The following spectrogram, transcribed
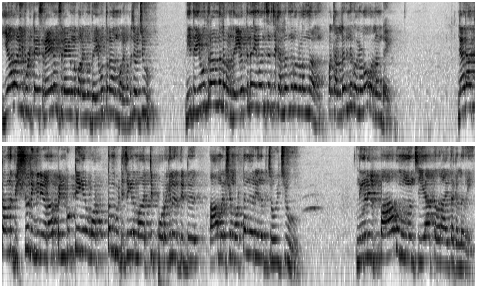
ഇയാളാണ് ഈ ഫുൾ ടൈം സ്നേഹം സ്നേഹം എന്ന് പറയുന്നു എന്ന് പറയുന്നു. അപ്പൊ ചോദിച്ചു നീ ദൈവത്തിനാന്നല്ല പറഞ്ഞു ദൈവത്തിന്റെ നിയമം അനുസരിച്ച് കല്ലെറിഞ്ഞ് കൊല്ലണം എന്നാണ്. അപ്പൊ കല്ലെറിഞ്ഞ് കൊല്ലണോ കൊല്ലണ്ടേ? ഞാൻ ആ കാണുന്ന വിഷ്വൽ ഇങ്ങനെയാണ്. ആ പെൺകുട്ടി ഇങ്ങനെ വട്ടം പിടിച്ചിങ്ങനെ മാറ്റി പുറകിലെടുത്തിട്ട് ആ മനുഷ്യൻ വട്ടം കയറി എന്നിട്ട് ചോദിച്ചു നിങ്ങളിൽ പാപമൊന്നും ചെയ്യാത്തവരായത്ത കല്ലറി.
